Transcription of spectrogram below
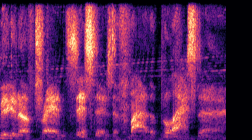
big enough transistors to fire the blaster.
